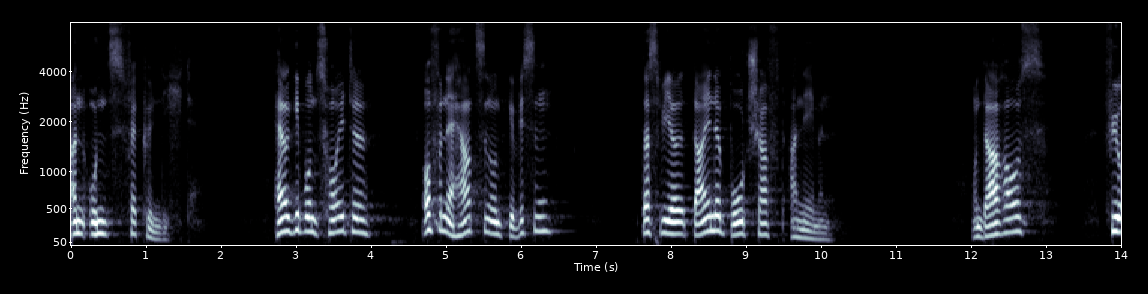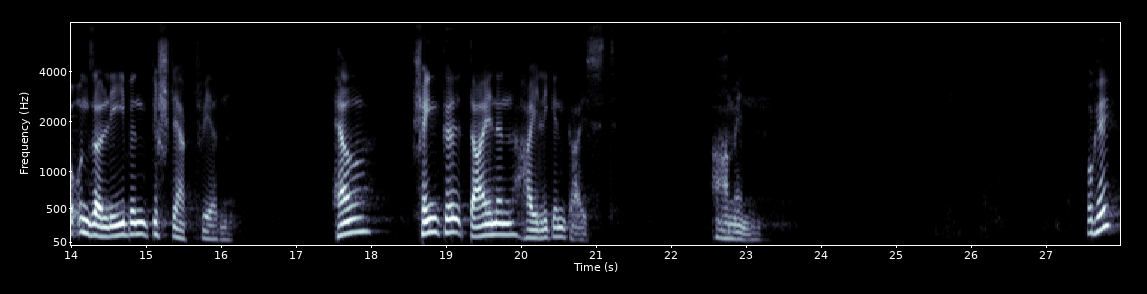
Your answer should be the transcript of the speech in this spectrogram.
an uns verkündigt. Herr, gib uns heute offene Herzen und Gewissen, dass wir deine Botschaft annehmen und daraus für unser Leben gestärkt werden. Herr, schenke deinen Heiligen Geist. Amen. Okay?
